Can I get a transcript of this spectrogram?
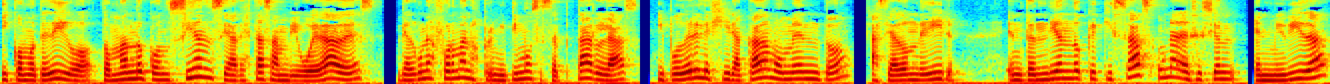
Y como te digo, tomando conciencia de estas ambigüedades, de alguna forma nos permitimos aceptarlas y poder elegir a cada momento hacia dónde ir, entendiendo que quizás una decisión en mi vida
